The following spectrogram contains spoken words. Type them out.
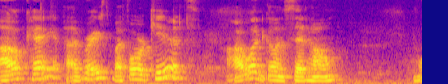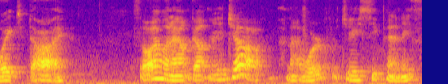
Okay, I've raised my four kids. I wasn't going to sit home wait to die. So I went out and got me a job. And I worked for J.C. Penney's.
